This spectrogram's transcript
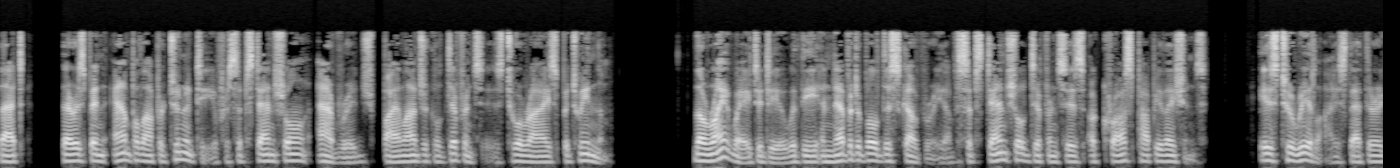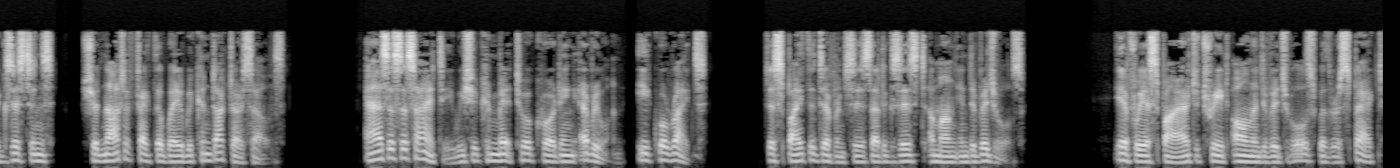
that there has been ample opportunity for substantial, average, biological differences to arise between them. The right way to deal with the inevitable discovery of substantial differences across populations is to realize that their existence should not affect the way we conduct ourselves. As a society, we should commit to according everyone equal rights, despite the differences that exist among individuals. If we aspire to treat all individuals with respect,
